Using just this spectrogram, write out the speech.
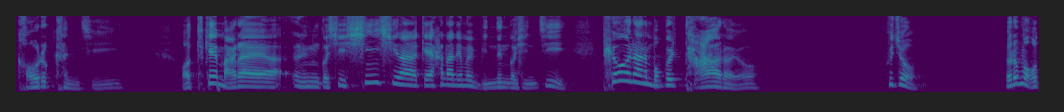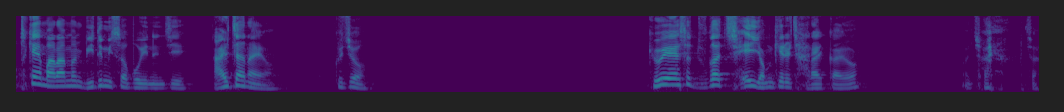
거룩한지 어떻게 말하는 것이 신실하게 하나님을 믿는 것인지 표현하는 법을 다 알아요. 그죠? 여러분 어떻게 말하면 믿음 있어 보이는지 알잖아요. 그죠? 교회에서 누가 제일 연기를 잘할까요? 어, 저요. 저,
